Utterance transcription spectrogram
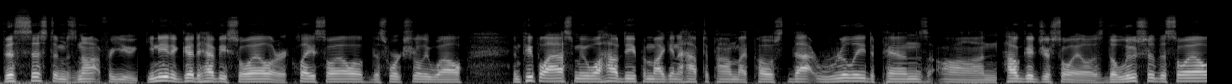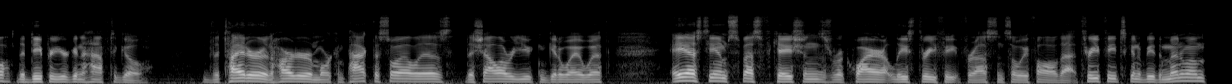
this system is not for you. You need a good heavy soil or a clay soil. This works really well. And people ask me, well, how deep am I gonna have to pound my post? That really depends on how good your soil is. The looser the soil, the deeper you're gonna have to go. The tighter and harder and more compact the soil is, the shallower you can get away with. ASTM specifications require at least three feet for us, and so we follow that. Three feet is going to be the minimum.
